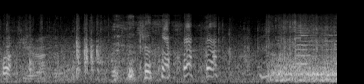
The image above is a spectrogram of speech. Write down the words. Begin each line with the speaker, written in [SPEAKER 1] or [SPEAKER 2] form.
[SPEAKER 1] Fuck you, Rocco.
